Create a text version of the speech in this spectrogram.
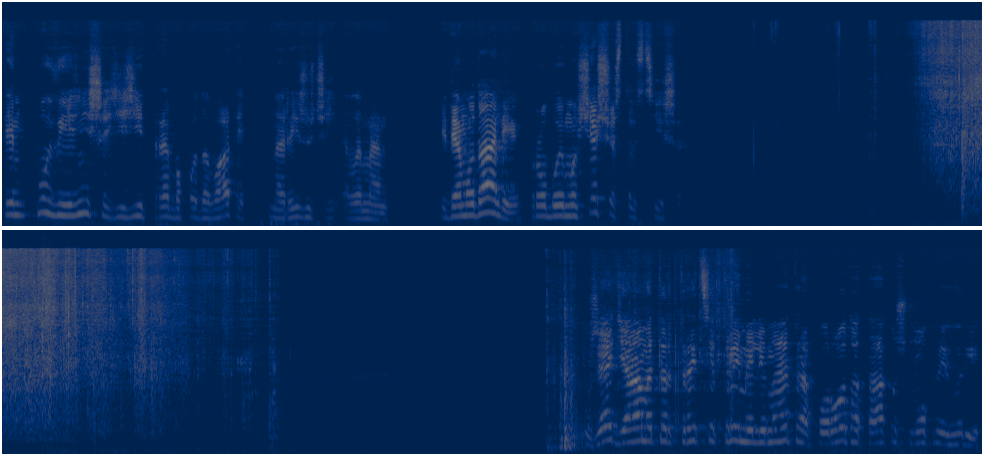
тим повільніше її треба подавати на ріжучий елемент. Ідемо далі, пробуємо ще щось товстіше. Уже діаметр 33 мм, порода також мокрий горіх.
